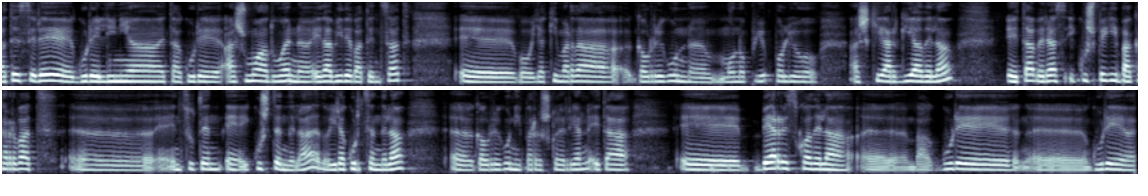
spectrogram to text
batez ere gure linea eta gure asmoa duen edabide batentzat, e, bo, jakin behar da gaur egun monopolio aski argia dela, eta beraz ikuspegi bakar bat e, entzuten e, ikusten dela edo irakurtzen dela e, gaur egun Ipar Euskal Herrian. Eta e, beharrezkoa dela e, ba, gure e, gure e,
